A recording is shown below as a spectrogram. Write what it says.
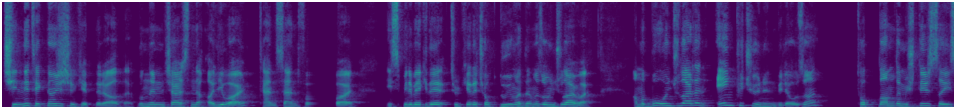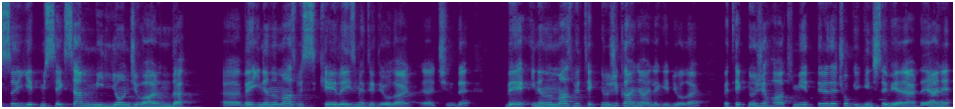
Çinli teknoloji şirketleri aldı. Bunların içerisinde Ali var, Tencent var, ismini belki de Türkiye'de çok duymadığımız oyuncular var. Ama bu oyunculardan en küçüğünün bile Ozan toplamda müşteri sayısı 70-80 milyon civarında ee, ve inanılmaz bir scale'e hizmet ediyorlar e, Çin'de ve inanılmaz bir teknoloji kaynağıyla geliyorlar ve teknoloji hakimiyetleri de çok ilginç seviyelerde. Yani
